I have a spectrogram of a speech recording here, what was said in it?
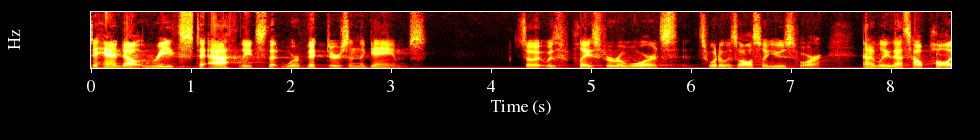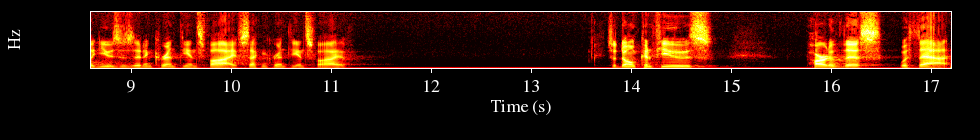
to hand out wreaths to athletes that were victors in the games. So it was a place for rewards. It's what it was also used for. And I believe that's how Paul uses it in Corinthians 5, 2 Corinthians 5. So don't confuse part of this with that.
